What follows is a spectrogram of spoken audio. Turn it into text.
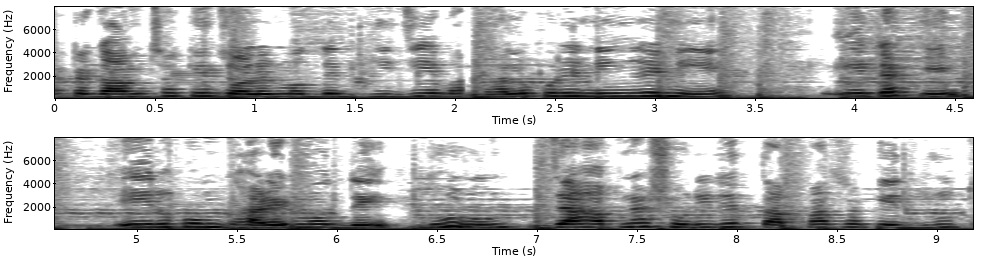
একটা গামছাকে জলের মধ্যে ভিজিয়ে ভালো করে নিংড়ে নিয়ে এটাকে এইরকম ঘাড়ের মধ্যে ধরুন, যা আপনার শরীরের তাপমাত্রাকে দ্রুত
